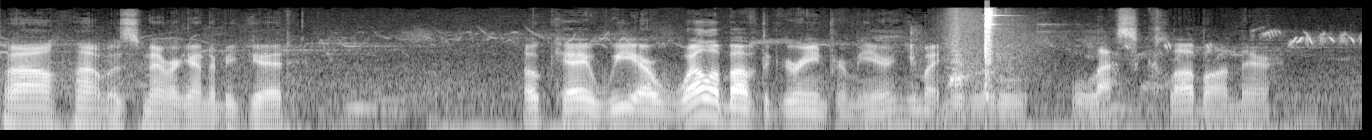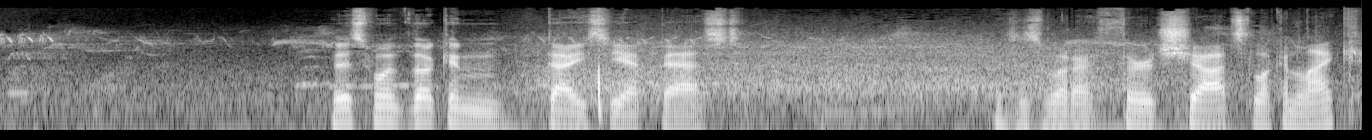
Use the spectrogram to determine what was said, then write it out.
Well, that was never going to be good. Okay, we are well above the green from here. You might need a little less club on there. This one's looking dicey at best. This is what our third shot's looking like.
